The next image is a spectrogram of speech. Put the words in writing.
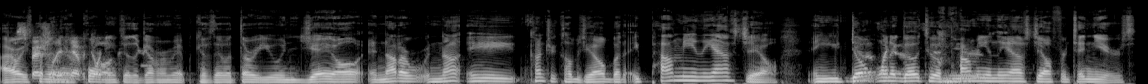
I always put in there you have a according to the government because they would throw you in jail and not a not a country club jail, but a pound me in the ass jail, and you don't that's want like to go to a 10 pound me in the ass jail for ten years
